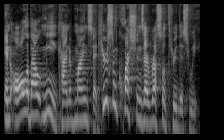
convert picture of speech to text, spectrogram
An all about me kind of mindset. Here's some questions I wrestled through this week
